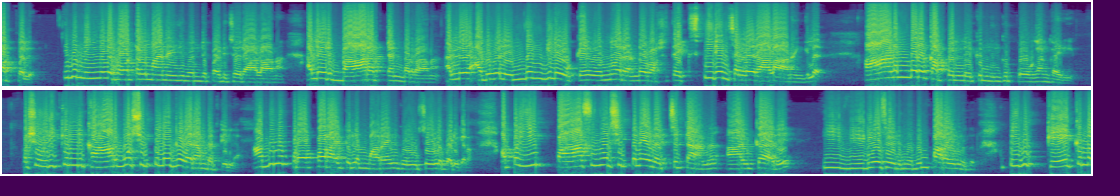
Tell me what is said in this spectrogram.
കപ്പൽ. ഇത് നിങ്ങൾ ഹോട്ടൽ മാനേജ്മെന്റ് പഠിച്ച ഒരാളാണ് അല്ലെ ഒരു ബാർ അറ്റൻഡർ ആണ് അല്ലെ അതുപോലെ എന്തെങ്കിലുമൊക്കെ ഒന്നോ രണ്ടോ വർഷത്തെ എക്സ്പീരിയൻസ് ഉള്ള ഒരാളാണെങ്കിൽ ആഡംബര കപ്പലിലേക്ക് നിങ്ങൾക്ക് പോകാൻ കഴിയും. പക്ഷെ ഒരിക്കലും ഒരു കാർഗോ ഷിപ്പിലേക്ക് വരാൻ പറ്റില്ല. അതിന് പ്രോപ്പർ ആയിട്ടുള്ള മറൈൻ കോഴ്സുകൾ പഠിക്കണം. അപ്പൊ ഈ പാസഞ്ചർ ഷിപ്പിനെ വെച്ചിട്ടാണ് ആൾക്കാർ ഈ വീഡിയോസ് ഇടുന്നതും പറയുന്നതും. അപ്പൊ ഇത് കേൾക്കുന്ന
